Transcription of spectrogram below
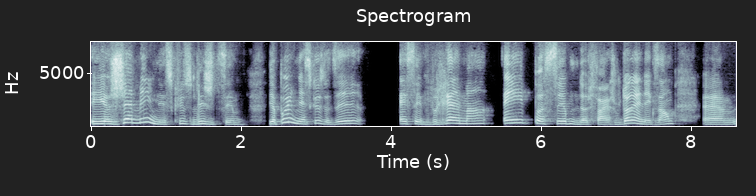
Et il n'y a jamais une excuse légitime. Il n'y a pas une excuse de dire c'est vraiment impossible de le faire. Je vous donne un exemple. Euh,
